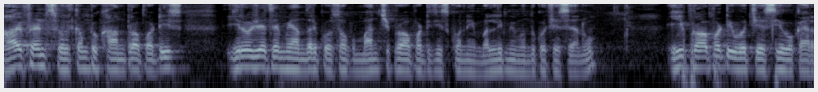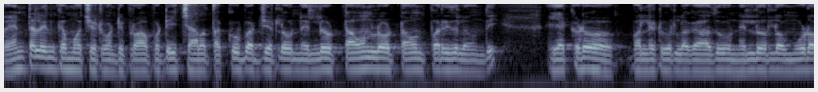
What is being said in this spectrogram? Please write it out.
Hi friends welcome to Khan properties ఈరోజు అయితే మీ అందరి కోసం ఒక మంచి ప్రాపర్టీ తీసుకొని మళ్ళీ మీ ముందుకు వచ్చేసాను. ఈ ప్రాపర్టీ వచ్చేసి ఒక రెంటల్ ఇన్కమ్ వచ్చేటువంటి ప్రాపర్టీ చాలా తక్కువ బడ్జెట్లో నెల్లూరు టౌన్లో టౌన్ పరిధిలో ఉంది. ఎక్కడో పల్లెటూరులో కాదు నెల్లూరులో మూడో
